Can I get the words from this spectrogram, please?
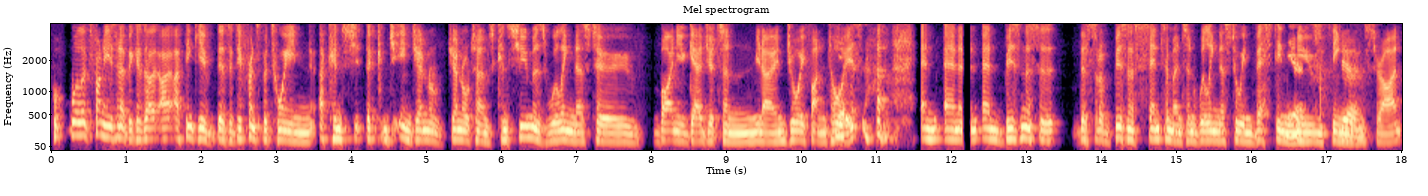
Well, it's funny, isn't it? Because I, I think there's a difference between a consu- the, in general general terms, consumers' willingness to buy new gadgets and you know enjoy fun toys, yeah. and and and businesses uh, the sort of business sentiment and willingness to invest in yes, new things, yeah. right,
